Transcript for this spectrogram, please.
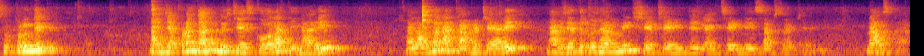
సూపర్ ఉంది. నేను చెప్పడం కాదు మీరు చేసుకోవాలా తినాలి. ఎలా ఉందో నాకు కామెంట్ చేయాలి. నా విజయ తెలుగు ఛానల్ని షేర్ చేయండి లైక్ చేయండి సబ్స్క్రైబ్ చేయండి. నమస్కారం.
